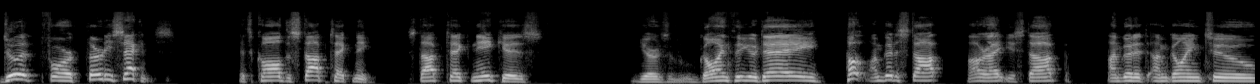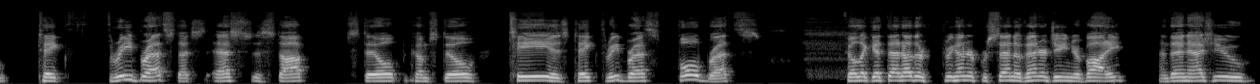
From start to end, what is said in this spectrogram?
do it for 30 seconds. It's called the stop technique. Stop technique is you're going through your day. Oh, I'm going to stop. All right, you stop. I'm going to I'm going to take three breaths. That's S is stop, still, become still. T is take three breaths, full breaths. Feel like get that other 300% of energy in your body. And then as you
